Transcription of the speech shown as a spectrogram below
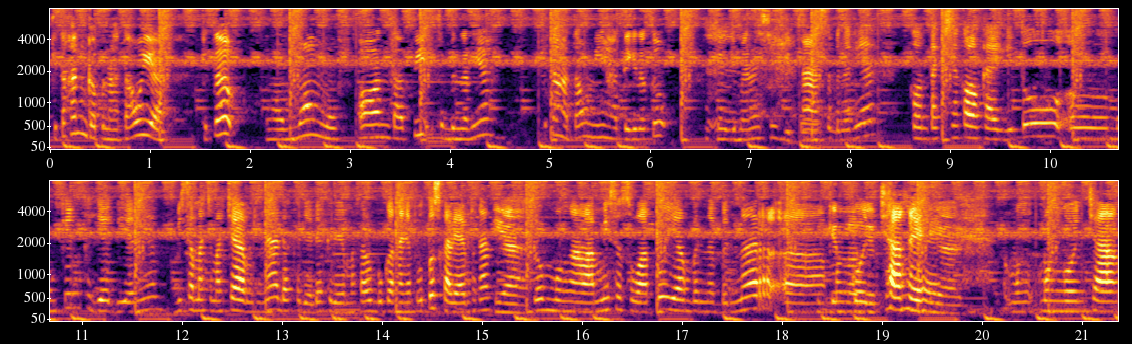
Kita kan nggak pernah tahu ya. Kita ngomong move on tapi sebenarnya kita nggak tahu nih hati kita tuh kayak gimana sih gitu. Nah sebenarnya konteksnya kalau kayak gitu eh, mungkin kejadiannya bisa macam-macam. Misalnya ada kejadian-kejadian masalah bukan hanya putus kali ya. Misalkan Iya, lo mengalami sesuatu yang benar-benar eh, Bikin lo menggoncang ya, iya. Meng- menggoncang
